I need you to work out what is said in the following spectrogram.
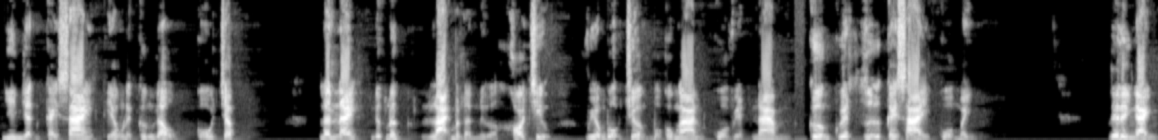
nhìn nhận cái sai thì ông lại cứng đầu cố chấp. Lần này Đức Đức lại một lần nữa khó chịu vì ông Bộ trưởng Bộ Công an của Việt Nam cương quyết giữ cái sai của mình. Đây hình ảnh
